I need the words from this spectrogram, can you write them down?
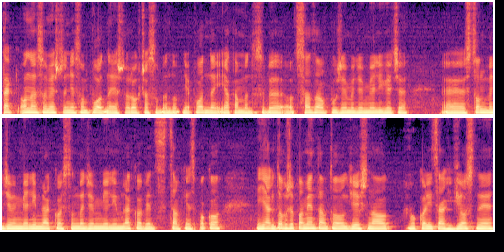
Tak, one są jeszcze nie są płodne, jeszcze rok czasu będą niepłodne i ja tam będę sobie odsadzał, później będziemy mieli, wiecie, e, stąd będziemy mieli mleko, stąd będziemy mieli mleko, więc całkiem spoko. Jak dobrze pamiętam, to gdzieś na, w okolicach wiosny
